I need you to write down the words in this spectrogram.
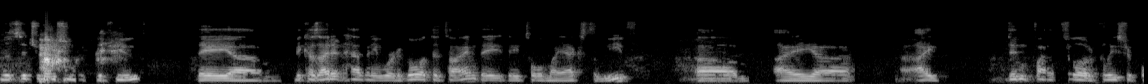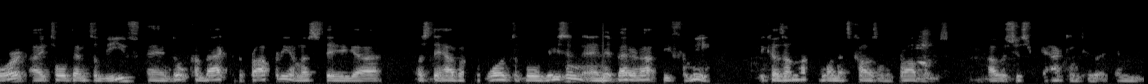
the situation was diffused. They um, because I didn't have anywhere to go at the time. They they told my ex to leave. Um, I uh, I didn't file, fill out a police report. I told them to leave and don't come back to the property unless they uh, unless they have a warrantable reason, and it better not be for me because I'm not the one that's causing the problems. I was just reacting to it. And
